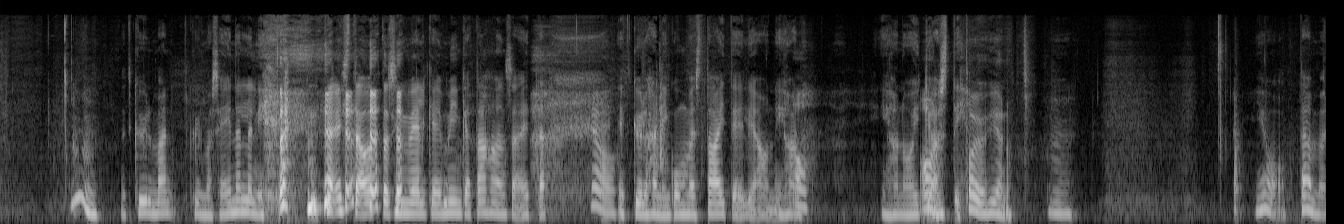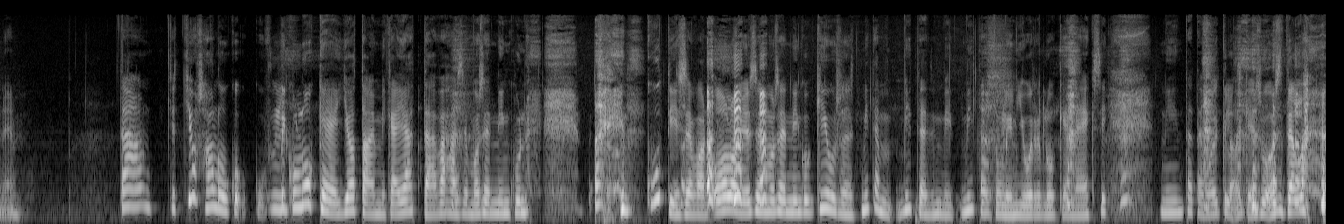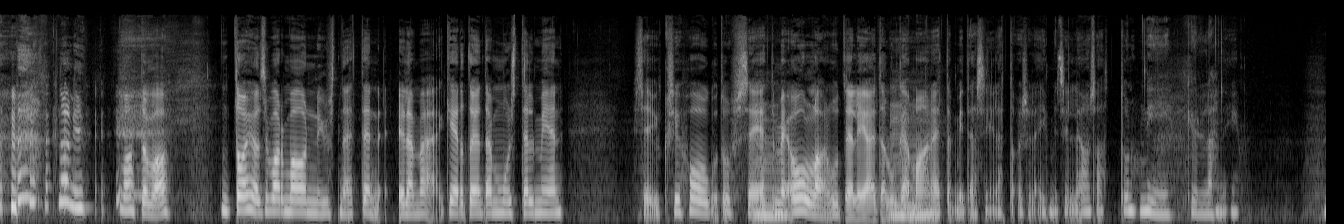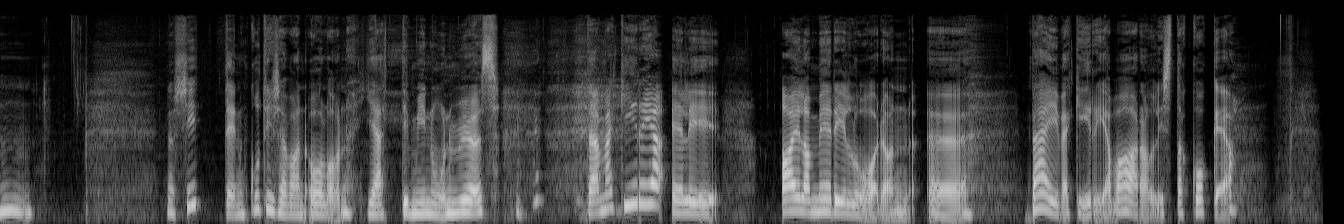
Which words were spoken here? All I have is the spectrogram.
Mm. Että kyllä, mä, kyllä mä seinälleni näistä ottaisin melkein minkä tahansa. Että, että kyllähän niin kuin mun mielestä taiteilija on ihan, oh. Ihan oikeasti. On, toi on hieno. Mm. Joo, tämmöinen. Tämä on, että jos haluaa ku, ku, niinku lukea jotain, mikä jättää vähän semmoisen niin kuin, kutisevan olon ja semmoisen niin kiusan, että mitä, mitä, mitä tulin juuri lukeneeksi, niin tätä voi kyllä oikein suositella. no niin, mahtavaa. No toihan se varmaan on just näiden elämäkertojen tai muistelmien se yksi houkutus, se, mm. että me ollaan uteliaita lukemaan, mm. että mitä sille toiselle ihmisille on sattunut. Niin, kyllä. Niin. Hmm. No sitten kutisevan olon jätti minuun myös tämä kirja, eli Aila Meriluodon ö, päiväkirja Vaarallista kokea.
